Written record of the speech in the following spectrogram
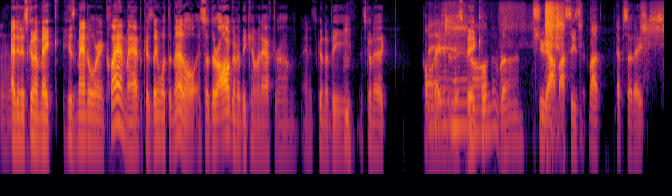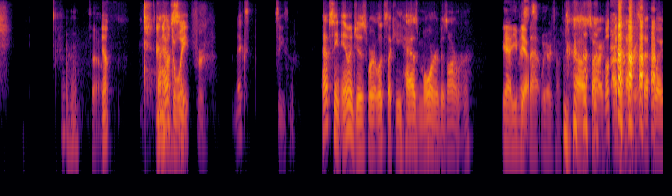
Mhm. and then it's gonna make his Mandalorian clan mad because they want the medal, and so they're all gonna be coming after him, and it's gonna be, Mm. it's gonna culminate into this big on the run. shootout by season by episode eight. Mhm. So Yep. And you have have to seen- wait for next season. I've seen images where it looks like he has more of his armor. Yeah, you missed Yes. that. We already talked. Oh, sorry. I did have to step away.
